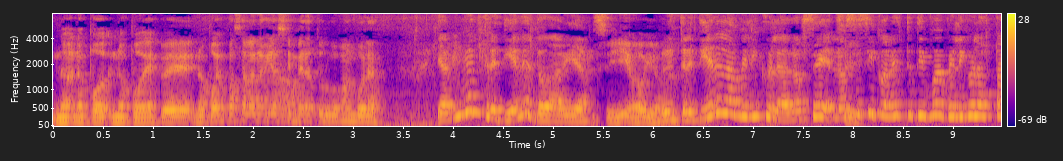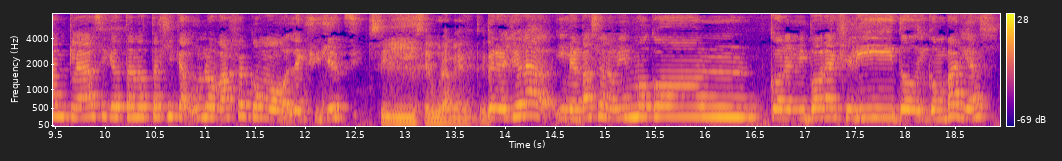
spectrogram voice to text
No, no, po- no podés ver, no podés pasar la Navidad No. sin ver a Turboman volar. Y a mí me entretiene todavía. Sí, obvio. Me entretiene la película, no sé, no Sí. sé si con este tipo de películas tan clásicas, tan nostálgicas, uno baja como la exigencia. Sí, seguramente. Pero yo la, y me pasa lo mismo con, con el Mi Pobre Angelito y con varias,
